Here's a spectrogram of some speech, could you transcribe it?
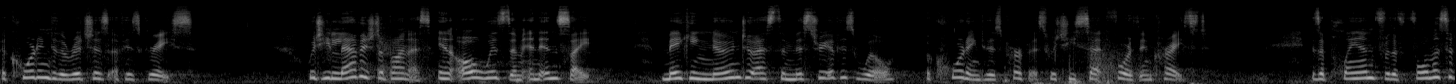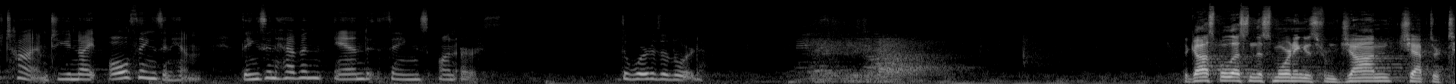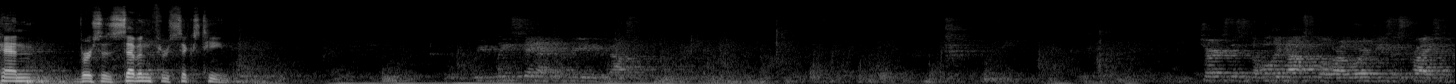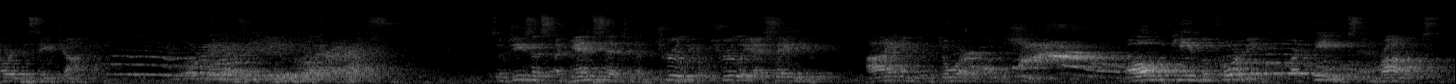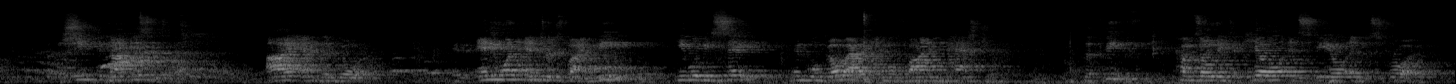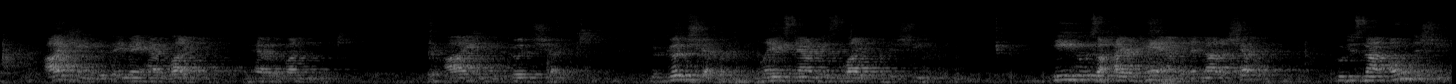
according to the riches of his grace, which he lavished upon us in all wisdom and insight, making known to us the mystery of his will, according to his purpose, which he set forth in Christ, as a plan for the fullness of time to unite all things in him, things in heaven and things on earth. The word of the Lord. The gospel lesson this morning is from John chapter 10, verses 7 through 16. Will you please stand for reading the gospel? Church, this is the holy gospel of our Lord Jesus Christ according to St. John. So Jesus again said to them, Truly, truly, I say to you, I am the door of the sheep. All who came before me are thieves and robbers, the sheep did not listen to them. I am the door. If anyone enters by me, he will be saved, and will go out and will find pasture. The thief comes only to kill and steal and destroy. I came that they may have life and have it abundantly. I am the good shepherd. The good shepherd lays down his life for his sheep. He who is a hired hand and not a shepherd, who does not own the sheep,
